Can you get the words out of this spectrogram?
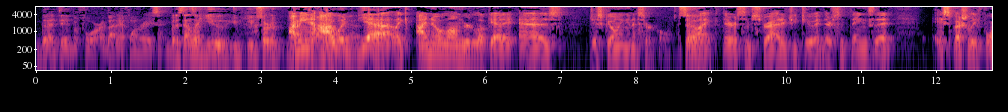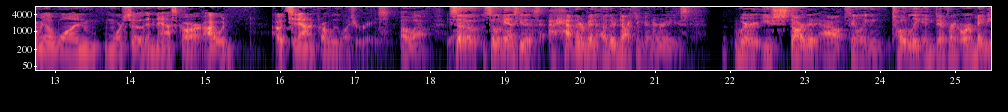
that I did before about F1 racing. But it sounds like you, you you've sort of. I mean, I would, yeah. Like, I no longer look at it as just going in a circle. So- like, there's some strategy to it. There's some things that, especially Formula One, more so than NASCAR, I would, I would sit down and probably watch a race. Oh wow. So so let me ask you this: Have there been other documentaries where you started out feeling totally indifferent, or maybe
